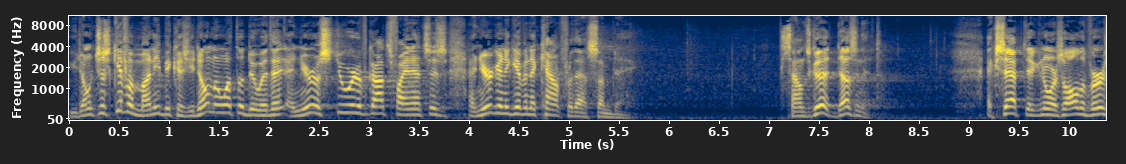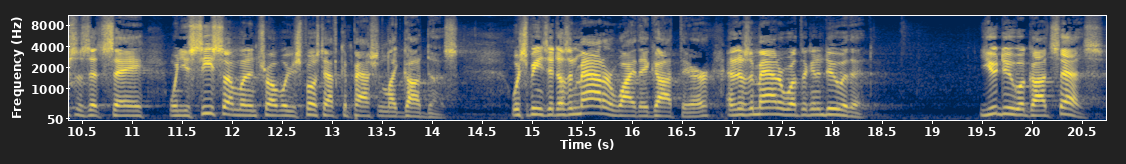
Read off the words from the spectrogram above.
you don't just give them money because you don't know what they'll do with it, and you're a steward of God's finances, and you're going to give an account for that someday. Sounds good, doesn't it? Except it ignores all the verses that say when you see someone in trouble, you're supposed to have compassion like God does, which means it doesn't matter why they got there, and it doesn't matter what they're going to do with it. You do what God says.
